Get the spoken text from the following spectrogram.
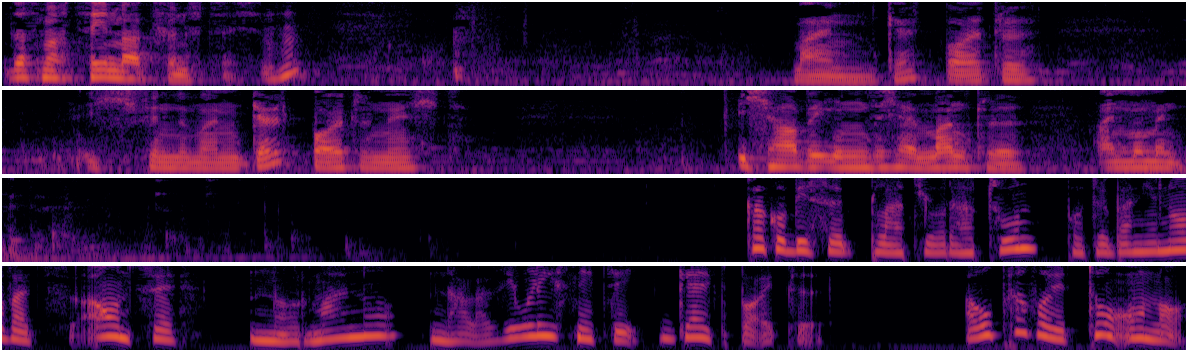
Das macht 10 Mark 50. Mein Geldbeutel. Ich finde meinen Geldbeutel nicht. Ich habe Ihnen sicher im Mantel. Einen Moment bitte. Kako bi se platio račun, potreban je novac, a on se normalno nalazi u lisnici Geldbeutel. A upravo je to ono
